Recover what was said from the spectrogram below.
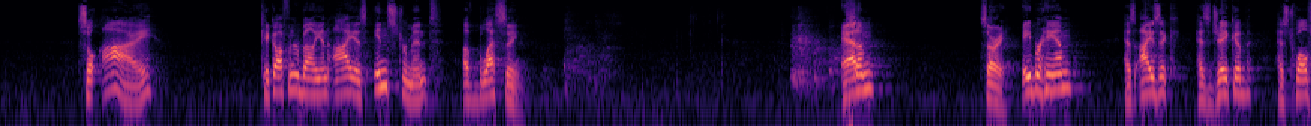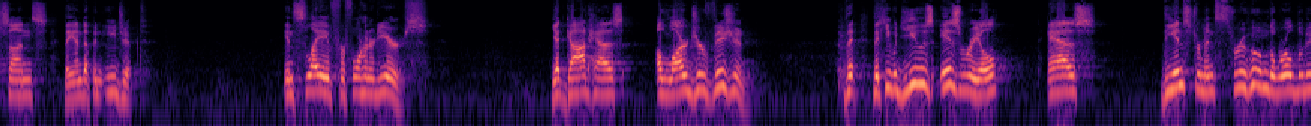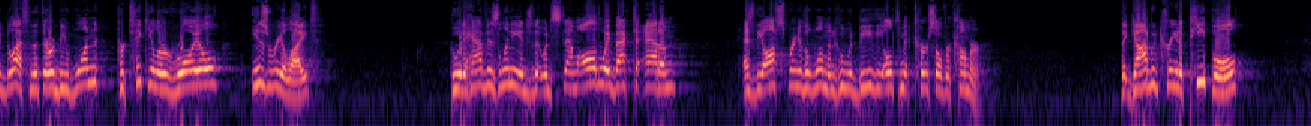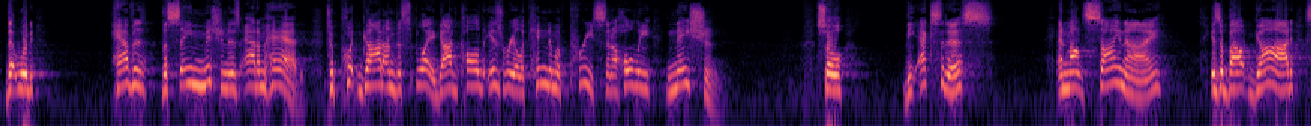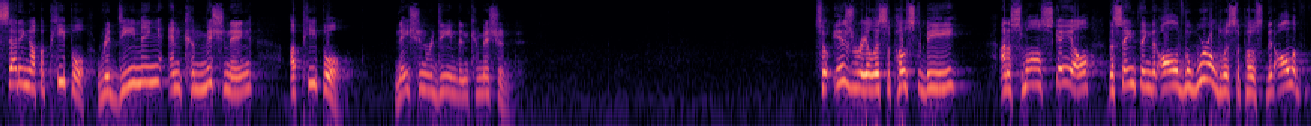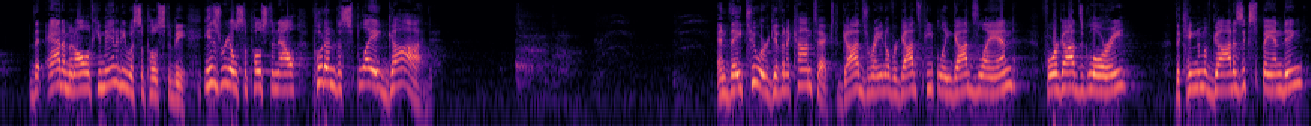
So I, kick off in rebellion, I is instrument of blessing. Adam Sorry, Abraham has Isaac, has Jacob, has 12 sons. They end up in Egypt, enslaved for 400 years. Yet God has a larger vision that, that He would use Israel as the instruments through whom the world would be blessed, and that there would be one particular royal Israelite who would have his lineage that would stem all the way back to Adam as the offspring of the woman who would be the ultimate curse overcomer. That God would create a people that would have a, the same mission as Adam had to put God on display. God called Israel a kingdom of priests and a holy nation. So, the Exodus and Mount Sinai is about God setting up a people, redeeming and commissioning a people. Nation redeemed and commissioned. So Israel is supposed to be, on a small scale, the same thing that all of the world was supposed that all of that Adam and all of humanity was supposed to be. Israel is supposed to now put on display God. And they too are given a context God's reign over God's people in God's land for God's glory. The kingdom of God is expanding.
